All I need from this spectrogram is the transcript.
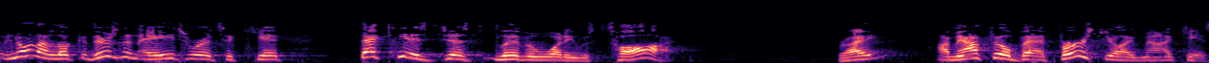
you know what I look at? There's an age where it's a kid. That kid's just living what he was taught, right? I mean, I feel bad. First, you're like, man, I can't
